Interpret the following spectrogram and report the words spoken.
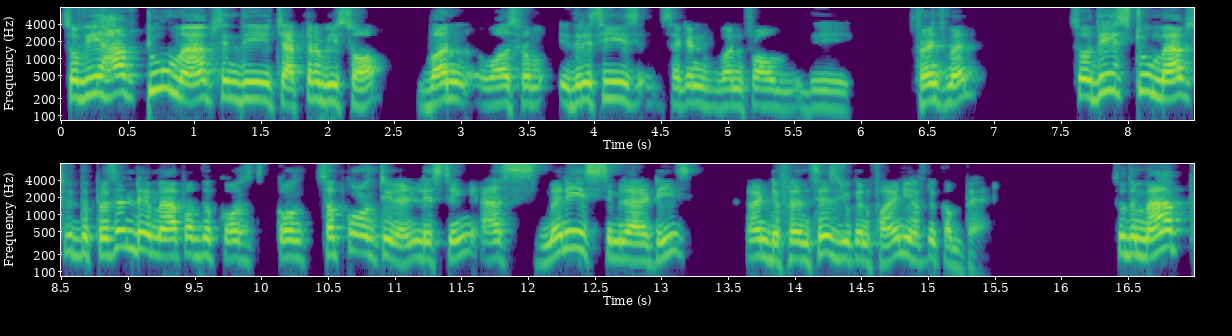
So we have two maps in the chapter we saw. One was from Idrisi's, second one from the Frenchman. So these two maps with the present day map of the subcontinent listing as many similarities and differences you can find, you have to compare. So the map,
